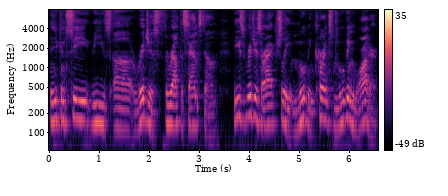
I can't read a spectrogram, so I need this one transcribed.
And you can see these uh, ridges throughout the sandstone. These ridges are actually moving, currents moving water.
